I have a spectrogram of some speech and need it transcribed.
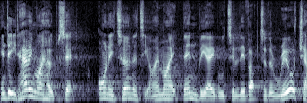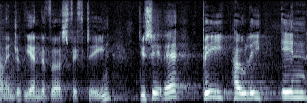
Indeed, having my hope set on eternity, I might then be able to live up to the real challenge at the end of verse 15. Do you see it there? Be holy in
